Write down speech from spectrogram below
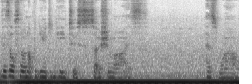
There's also an opportunity to socialize as well.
